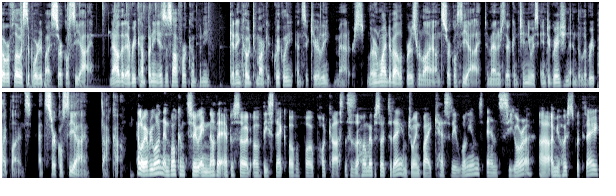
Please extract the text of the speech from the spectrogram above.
Overflow is supported by Circle CI. Now that every company is a software company, getting code to market quickly and securely matters. Learn why developers rely on Circle CI to manage their continuous integration and delivery pipelines at circleci.com. Hello, everyone, and welcome to another episode of the Stack Overflow podcast. This is a home episode today. I'm joined by Cassidy Williams and Ceora. Uh, I'm your host for today.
